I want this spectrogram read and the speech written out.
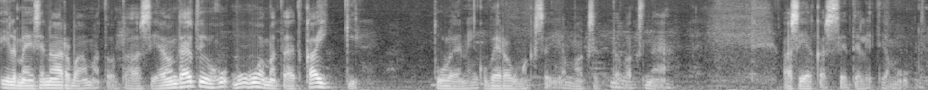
ilmeisen arvaamatonta asiaa. On täytyy hu- huomata, että kaikki tulee niin kuin veronmaksajien maksettavaksi nämä asiakassetelit ja muut.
